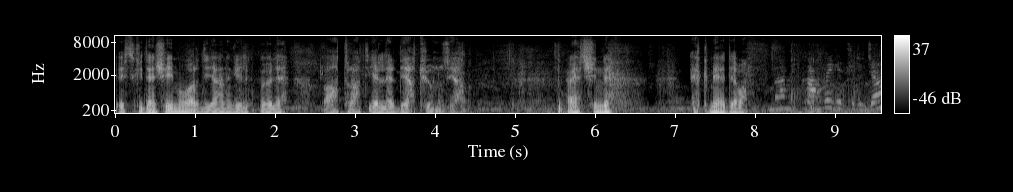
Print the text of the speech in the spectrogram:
Eskiden şey mi vardı yani gelip böyle rahat rahat yerlerde yatıyorsunuz ya. Evet şimdi ekmeğe devam. Ben bir kahve getireceğim.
